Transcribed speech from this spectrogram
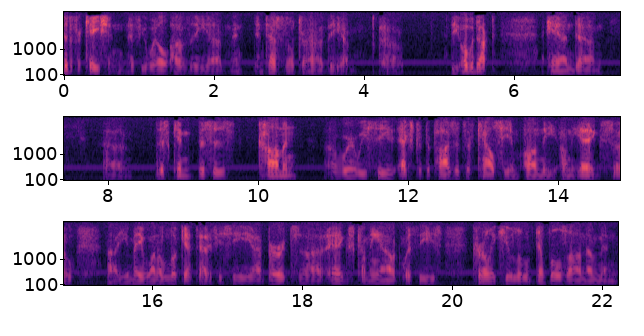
acidification, if you will, of the uh, intestinal uh, the um, uh, the oviduct, and um, uh, this can this is common uh, where we see extra deposits of calcium on the on the eggs. So uh, you may want to look at that if you see uh, birds' uh, eggs coming out with these curly, cute little dimples on them and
